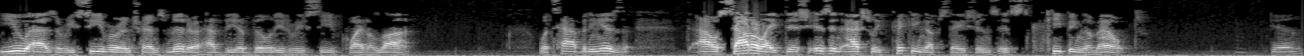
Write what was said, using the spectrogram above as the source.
you, as a receiver and transmitter, have the ability to receive quite a lot. What's happening is our satellite dish isn't actually picking up stations, it's keeping them out. Yeah?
